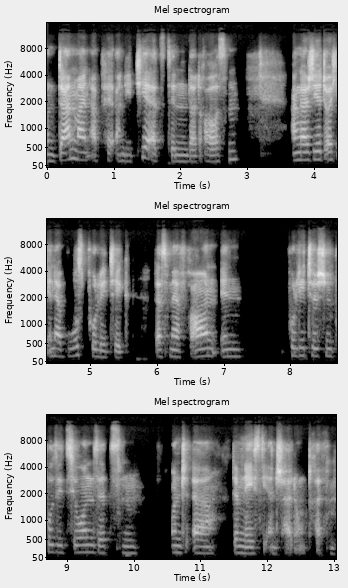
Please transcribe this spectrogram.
Und dann mein Appell an die Tierärztinnen da draußen, engagiert euch in der Berufspolitik, dass mehr Frauen in politischen Positionen sitzen und äh, demnächst die Entscheidung treffen.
